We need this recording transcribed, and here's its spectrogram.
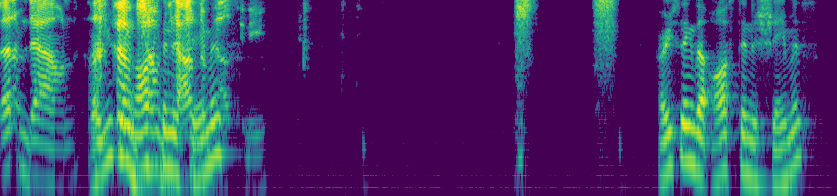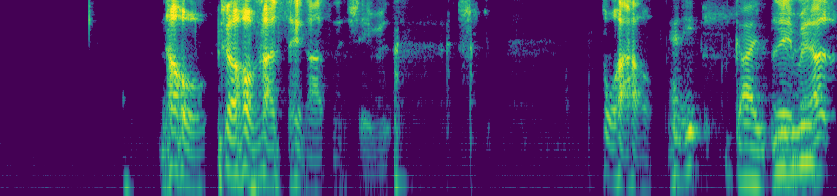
Let him down. Are you saying Austin is down Sheamus? Are you saying that Austin is Sheamus? No, no, I'm not saying Austin is Sheamus. wow. And it, guys, Hey, easily, man, was-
